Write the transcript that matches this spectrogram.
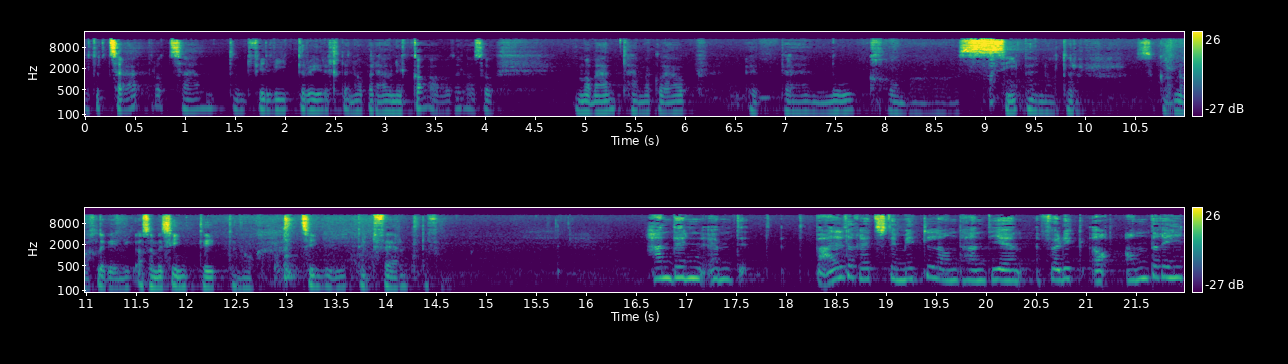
oder 10% und viel weiter würde ich dann aber auch nicht gehen. Oder? Also im Moment haben wir, glaube ich, etwa 0,7 oder sogar noch ein bisschen weniger. Also wir sind dort noch ziemlich weit entfernt davon. Haben denn ähm, die Wälder jetzt im Mittelland haben die völlig äh, andere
